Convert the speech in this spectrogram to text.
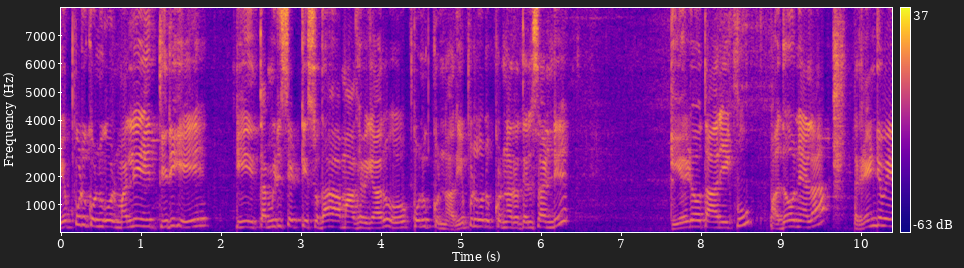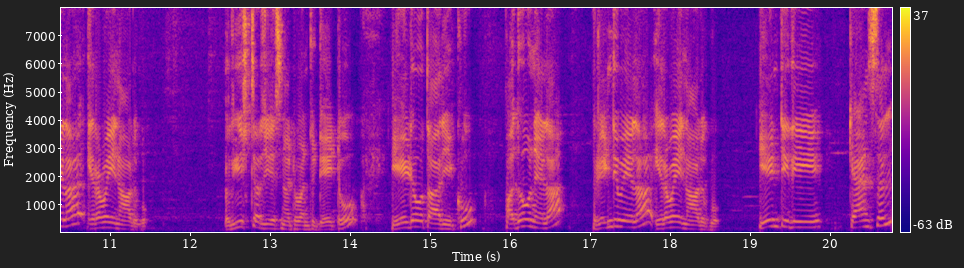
ఎప్పుడు కొనుగోలు మళ్ళీ తిరిగి ఈ తమిడిశెట్టి సుధా మాధవి గారు కొనుక్కున్నారు. ఎప్పుడు కొనుక్కున్నారో తెలుసా అండి? ఏడో తారీఖు పదో నెల రెండు వేల ఇరవై నాలుగు. రిజిస్టర్ చేసినటువంటి డేటు ఏడో తారీఖు పదో నెల రెండు వేల ఇరవై నాలుగు. ఏంటిది? క్యాన్సల్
